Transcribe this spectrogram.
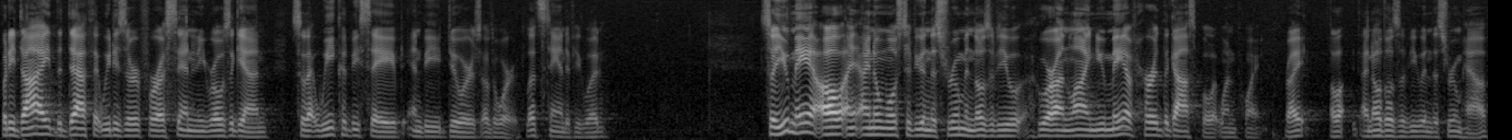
But he died the death that we deserve for our sin, and he rose again so that we could be saved and be doers of the word. Let's stand if you would. So, you may all, I, I, know most of you in this room and those of you who are online, you may have heard the gospel at one point, right? I know those of you in this room have.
